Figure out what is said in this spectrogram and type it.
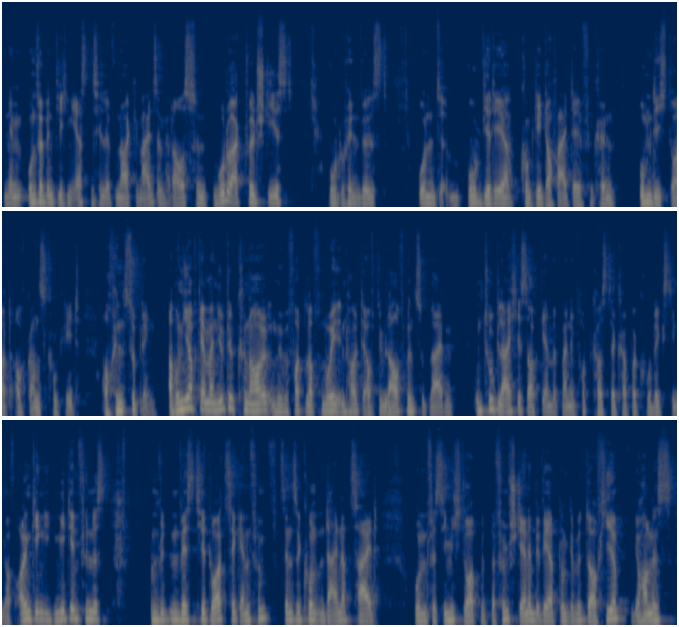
in einem unverbindlichen ersten Telefonat gemeinsam herausfinden, wo du aktuell stehst, wo du hin willst und wo wir dir konkret auch weiterhelfen können, um dich dort auch ganz konkret auch hinzubringen. Abonniere auch gerne meinen YouTube-Kanal, um über Fortlauf neue Inhalte auf dem Laufenden zu bleiben. Und tu gleiches auch gerne mit meinem Podcast der Körperkodex, den du auf allen gängigen Medien findest. Und investiere dort sehr gerne 15 Sekunden deiner Zeit und versieh mich dort mit einer 5-Sterne-Bewertung, damit du auch hier Johannes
